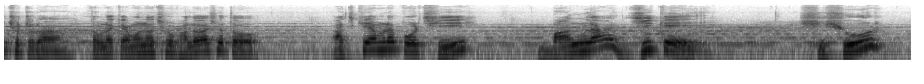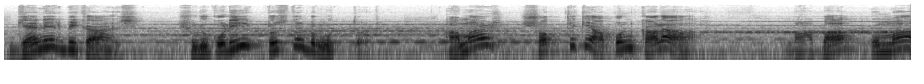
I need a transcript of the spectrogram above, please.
ছোটরা, তোমরা কেমন আছো? ভালো আছো তো? আজকে আমরা পড়ছি বাংলা জিকে, শিশুর জ্ঞানের বিকাশ। শুরু করি প্রশ্ন এবং উত্তর। আমার সব থেকে আপন কারা? বাবা ও মা।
